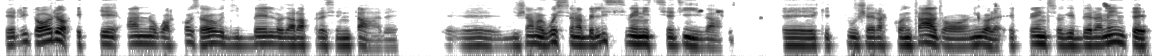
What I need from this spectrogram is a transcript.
territorio e che hanno qualcosa proprio di bello da rappresentare. Eh, diciamo che questa è una bellissima iniziativa eh, che tu ci hai raccontato, Nicola, e penso che veramente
